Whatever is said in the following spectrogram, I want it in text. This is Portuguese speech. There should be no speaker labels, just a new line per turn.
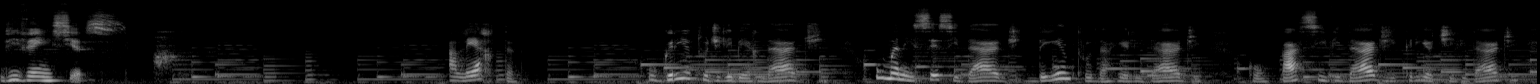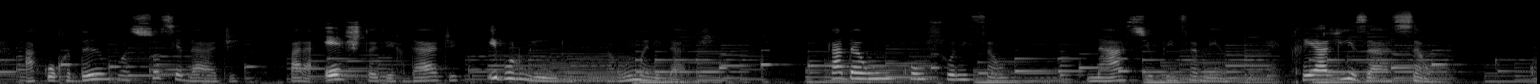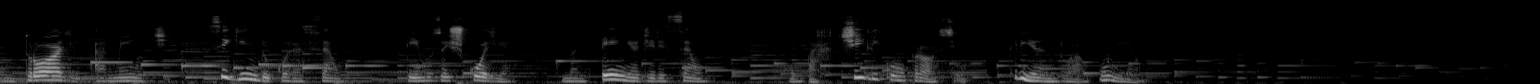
vivências.
Alerta! O grito de liberdade, uma necessidade dentro da realidade, com passividade e criatividade, acordando a sociedade para esta verdade, evoluindo a humanidade. Cada um com sua missão. Nasce o pensamento, realiza a ação. Controle a mente, seguindo o coração. Temos a escolha, mantenha a direção. Compartilhe com o próximo, criando a união.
